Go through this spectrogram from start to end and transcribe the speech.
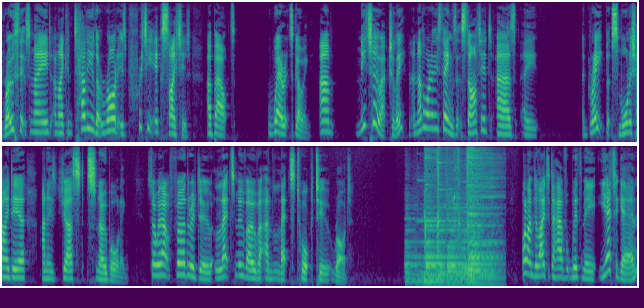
growth it's made, and I can tell you that Rod is pretty excited about where it's going. Um, me too, actually. Another one of these things that started as a a great but smallish idea and is just snowballing. So, without further ado, let's move over and let's talk to Rod. Well, I'm delighted to have with me yet again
